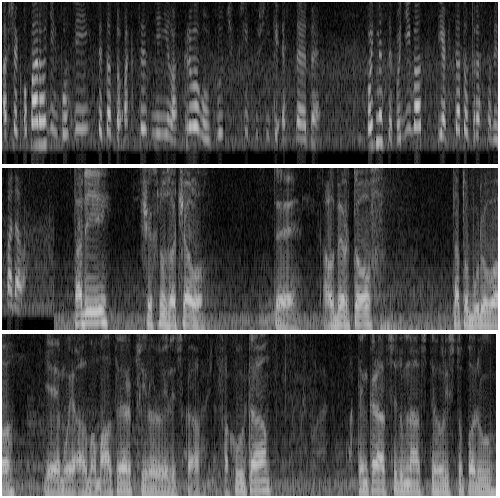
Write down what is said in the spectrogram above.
avšak o pár hodin později se tato akce změnila v krvavou tluč příslušníky STB. Pojďme se podívat, jak tato trasa vypadala. Tady všechno začalo. To je Albertov, tato budova je moje alma mater, přírodovědecká fakulta. A tenkrát 17. listopadu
